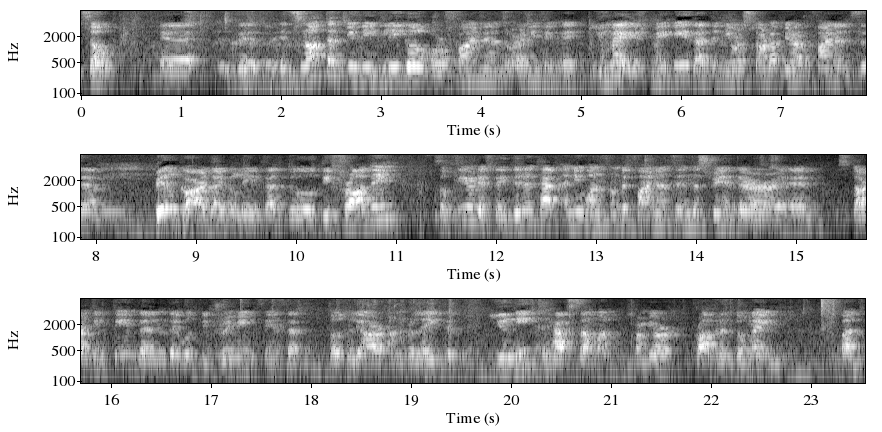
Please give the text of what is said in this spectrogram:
So uh, the, it's not that you need legal or finance or anything. It, you may. It may be that in your startup you have a finance. Um, BillGuard, I believe, that do defrauding. So clearly, if they didn't have anyone from the finance industry in their uh, starting team, then they would be dreaming things that totally are unrelated. You need to have someone from your problem domain, but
